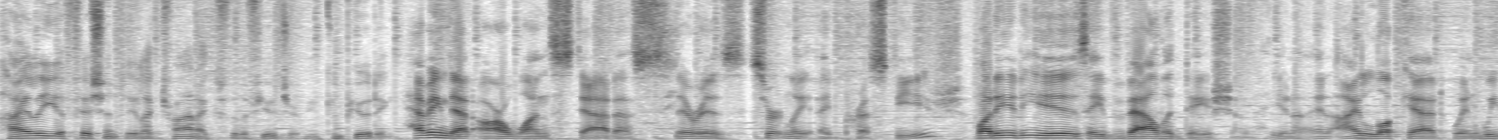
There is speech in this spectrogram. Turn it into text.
highly efficient electronics for the future, in computing. Having that R1 status, there is certainly a prestige, but it is a validation, you know, and I look at when we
